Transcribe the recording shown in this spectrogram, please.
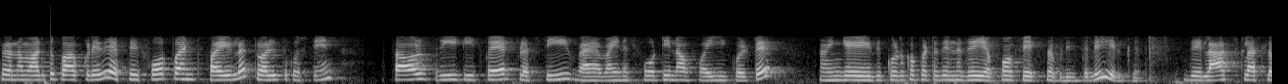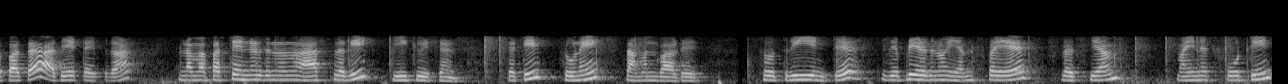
ஸோ நம்ம அடுத்து பார்க்கக்கூடியது எக்ஸசைஸ் ஃபோர் பாயிண்ட் ஃபைவ்ல twelfth question solve three D square plus D minus fourteen of Y equal to இங்கே இது கொடுக்கப்பட்டது என்னது? எஃப் ஆஃப் எக்ஸ் அப்படின்னு சொல்லி இருக்குது இது லாஸ்ட் கிளாஸில் பார்த்தா அதே டைப் தான். நம்ம ஃபஸ்ட்டு என்ன எழுதணும் ஆஸ்லரி ஈக்குவேஷன் தட் இஸ் துணை சமன்பாடு. ஸோ த்ரீ இன்ட்டு இது எப்படி எழுதணும்? M square plus m minus fourteen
